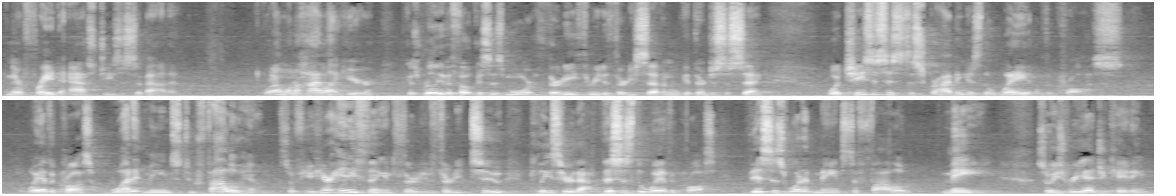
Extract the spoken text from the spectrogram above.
and they're afraid to ask Jesus about it. What I want to highlight here, because really the focus is more 33 to 37, we'll get there in just a sec. What Jesus is describing is the way of the cross. The way of the cross, what it means to follow him. So if you hear anything in 30 to 32, please hear that. This is the way of the cross. This is what it means to follow me. So he's re educating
